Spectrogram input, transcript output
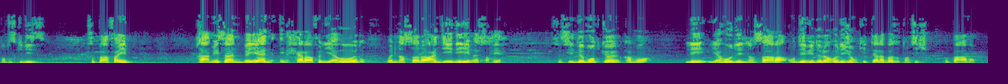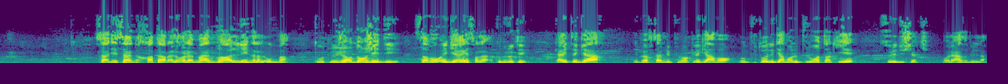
dans tout ce qu'ils disent. Ils ne sont pas infaillibles. خامسا بيان انحراف اليهود والنصارى عن دينهم الصحيح. Ceci démontre que comment les Yahoud et les Nasara ont dévié de leur religion qui était à la base authentique auparavant. سادسا خطر العلماء الضالين على الأمة donc le genre danger des savants égarés sur la communauté car ils t'égarent ils peuvent t'amener plus loin que l'égarement ou plutôt l'égarement le plus lointain qui est celui du shirk والعياذ بالله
